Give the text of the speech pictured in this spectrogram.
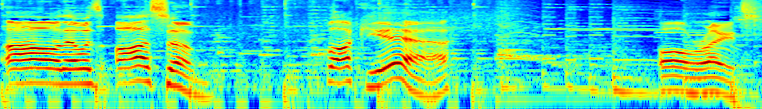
oh, that was awesome. Fuck yeah. All right.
